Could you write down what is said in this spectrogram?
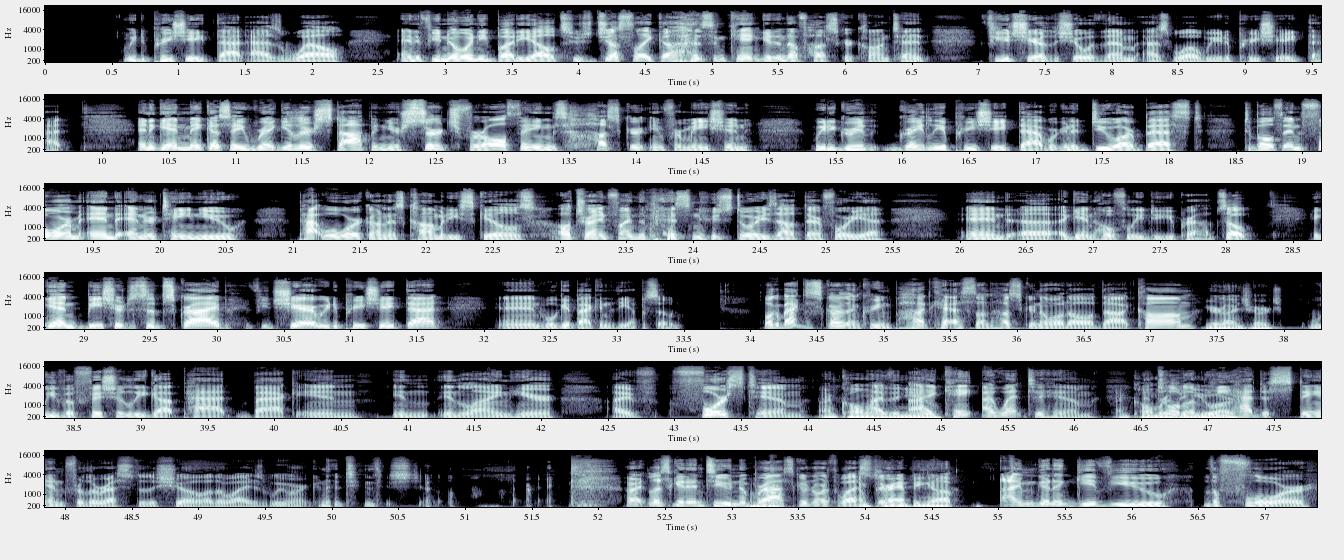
we'd appreciate that as well. And if you know anybody else who's just like us and can't get enough Husker content, if you could share the show with them as well, we'd appreciate that. And again, make us a regular stop in your search for all things Husker information. We'd agree, greatly appreciate that. We're going to do our best to both inform and entertain you. Pat will work on his comedy skills. I'll try and find the best news stories out there for you. And uh, again, hopefully do you proud. So, again, be sure to subscribe. If you'd share, we'd appreciate that. And we'll get back into the episode. Welcome back to Scarlet and Cream Podcast on HuskerKnowItAll.com. You're not in charge. We've officially got Pat back in in in line here. I've forced him. I'm calmer I've- than you. I can't. I went to him I'm and calmer told than him you he are. had to stand for the rest of the show. Otherwise, we weren't going to do the show. All right. Let's get into Nebraska I'm Northwestern. cramping up. I'm going to give you the floor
